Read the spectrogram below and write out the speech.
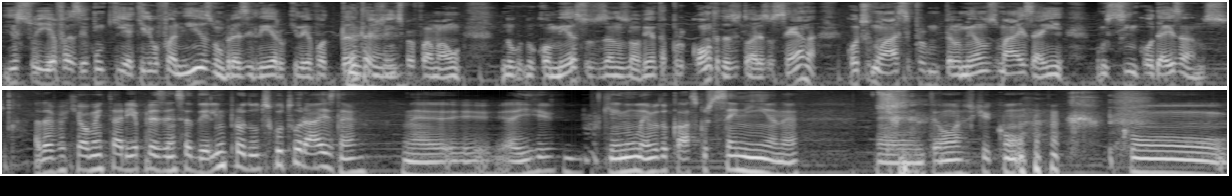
Isso ia fazer com que aquele ufanismo brasileiro que levou tanta uhum. gente para a Fórmula 1 no, no começo dos anos 90 por conta das vitórias do Senna continuasse por pelo menos mais aí uns 5 ou 10 anos. Até porque aumentaria a presença dele em produtos culturais, né? né? E aí, quem não lembra do clássico Seninha, né? É, então acho que com, com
